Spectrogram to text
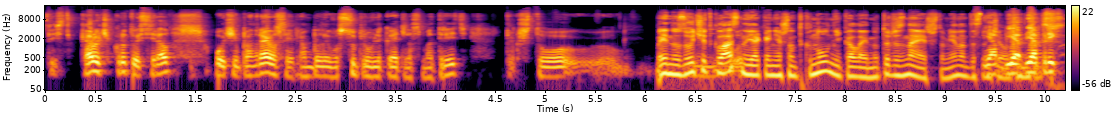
То есть, короче, крутой сериал. Очень понравился. И прям было его супер увлекательно смотреть. Так что э, Блин, ну звучит классно, вот. я, конечно, ткнул, Николай, но ты же знаешь, что мне надо Я, сначала... я, я, ходить. прек-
